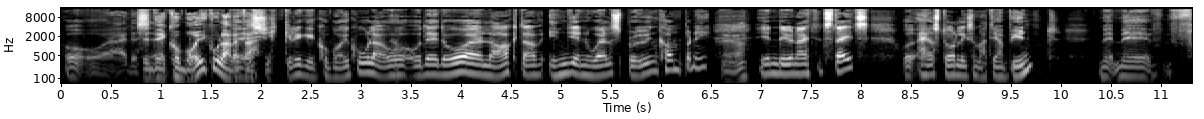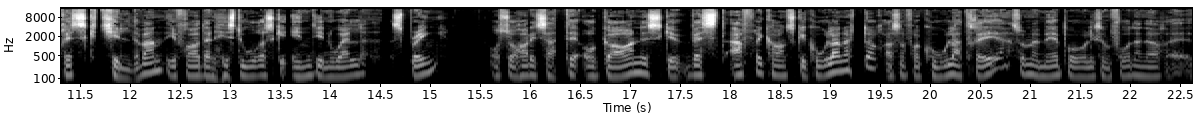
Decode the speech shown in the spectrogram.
Og, nei, det, Det, ser, det er cowboycola, dette? det er skikkelig cowboycola. og, og det er da lagd av Indian Wells Brewing Company Ja. in the United States. Og her står det liksom at de har begynt med, med friskt kildevann fra den historiske Indian Well Spring. Og så har de satt til organiske vestafrikanske colanøtter, altså fra colatreet, som er med på å liksom få den der eh,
